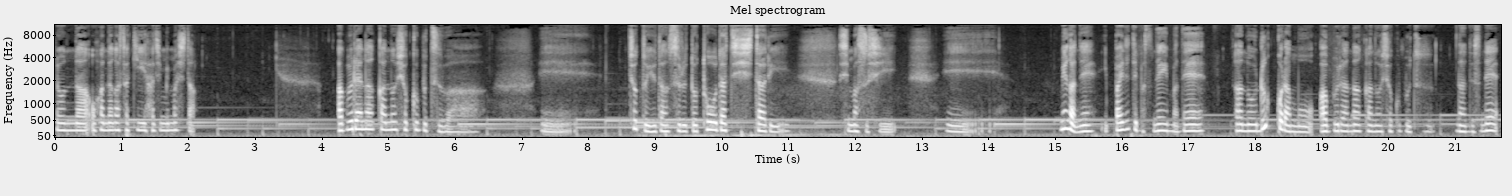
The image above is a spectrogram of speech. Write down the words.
ろんなお花が咲き始めました。アブラナ科の植物は、えー、ちょっと油断すると遠立ちしたりしますし、えー、芽がねいっぱい出てますね今ね。あのルッコラもアブラナ科の植物なんですね。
